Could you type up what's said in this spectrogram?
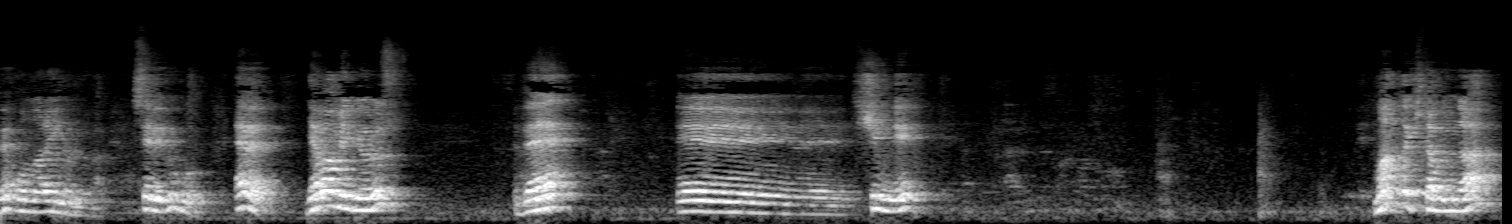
ve onlara inanıyorlar. Sebebi bu. Evet, devam ediyoruz. Ve eee, şimdi Matta kitabında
